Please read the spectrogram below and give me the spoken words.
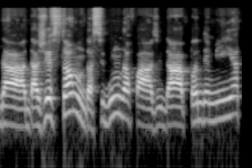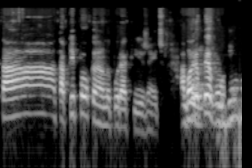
da, da gestão da segunda fase da pandemia está tá pipocando por aqui, gente. Agora, eu pergunto,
